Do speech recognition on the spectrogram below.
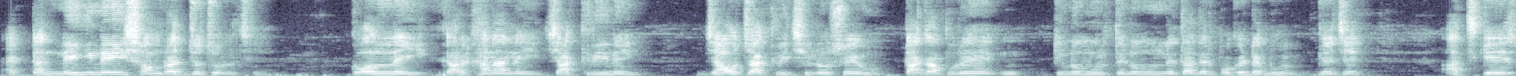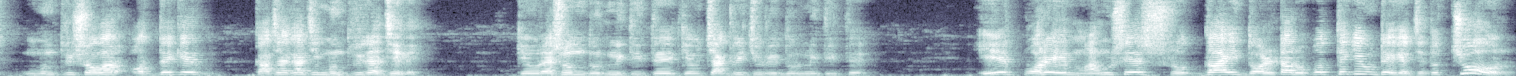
একটা নেই নেই সাম্রাজ্য চলছে। কল নেই, কারখানা নেই, চাকরি নেই। যাও চাকরি ছিল, সেও টাকা পুরে তৃণমূল তৃণমূল নেতাদের পকেটে গেছে। আজকে মন্ত্রিসভার অর্ধেকের কাছাকাছি মন্ত্রীরা জেলে। কেউ রেশন দুর্নীতিতে, কেউ চাকরি চুরি দুর্নীতিতে। এরপরে মানুষের শ্রদ্ধা এই দলটার ওপর থেকে উঠে গেছে। তো চোর!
